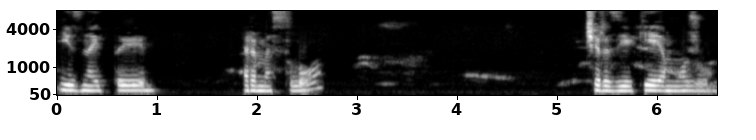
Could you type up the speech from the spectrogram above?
і знайти ремесло, через яке я можу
